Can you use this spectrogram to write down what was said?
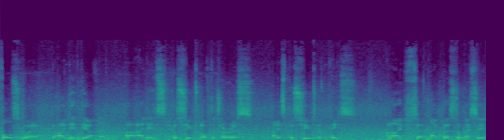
full square behind India uh, and its pursuit of the terrorists and its pursuit of peace. And said my personal message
